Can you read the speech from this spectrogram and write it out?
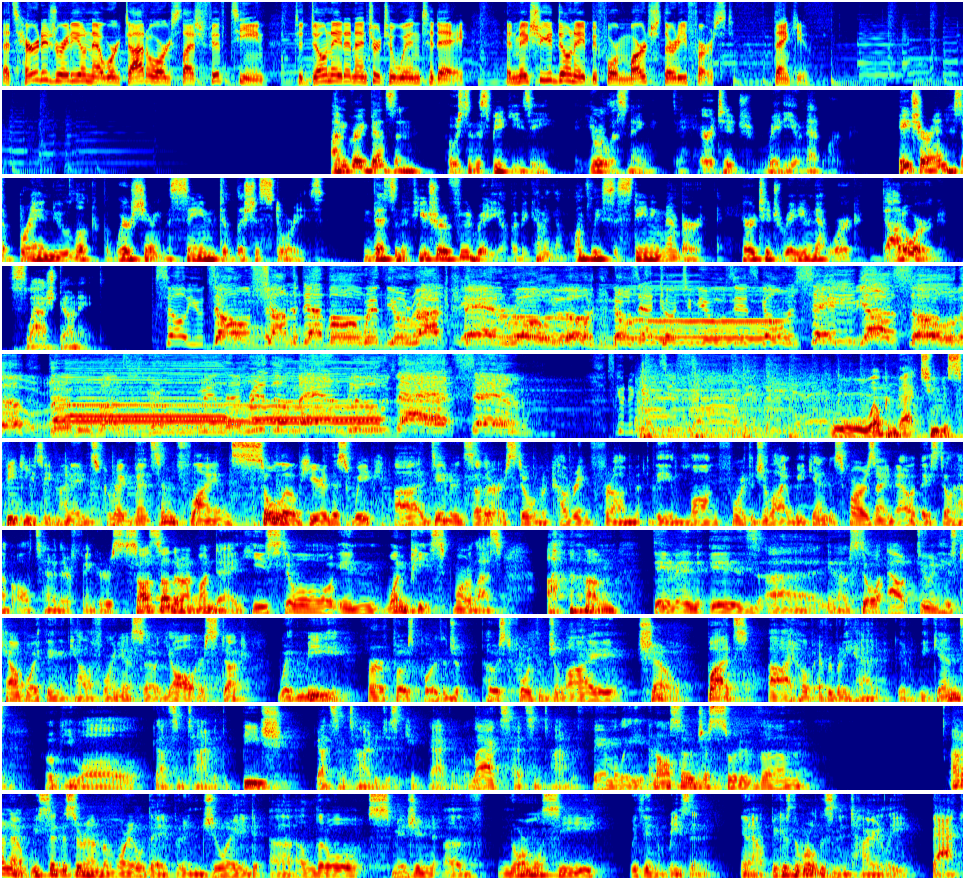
That's heritageradionetwork.org slash 15 to donate and enter to win today. And make sure you donate before March 31st. Thank you. I'm Greg Benson, host of The Speakeasy, and you're listening to Heritage Radio Network. HRN has a brand new look, but we're sharing the same delicious stories. Invest in the future of food radio by becoming a monthly sustaining member at heritageradionetwork.org slash donate. So you don't shun the devil with your rock and roll load. Knows Welcome back to The Speakeasy. My name is Greg Benson, flying solo here this week. Uh, Damon and Sother are still recovering from the long 4th of July weekend. As far as I know, they still have all 10 of their fingers. Saw Sother on Monday. He's still in one piece, more or less. Um, Damon is, uh, you know, still out doing his cowboy thing in California. So y'all are stuck with me for a post Fourth of post Fourth of July show. But uh, I hope everybody had a good weekend. Hope you all got some time at the beach, got some time to just kick back and relax, had some time with family, and also just sort of. Um, I don't know. We said this around Memorial Day, but enjoyed uh, a little smidgen of normalcy within reason. You know, because the world isn't entirely back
